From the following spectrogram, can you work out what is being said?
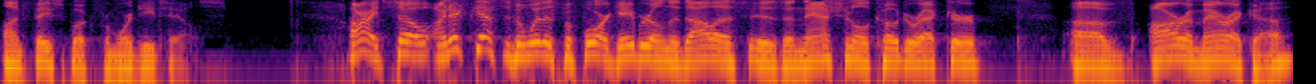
on Facebook for more details. All right, so our next guest has been with us before. Gabriel Nadales is a national co-director of Our America.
